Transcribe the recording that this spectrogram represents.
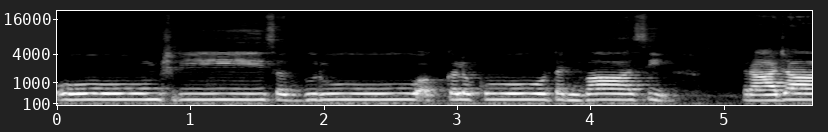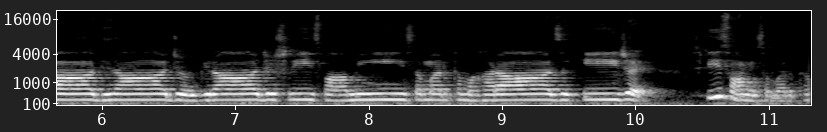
ओम श्री सद्गुरू अक्कलकोट निवासी राजाधिराज योगिराज श्री स्वामी समर्थ महाराज की जय. श्री स्वामी समर्थ.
